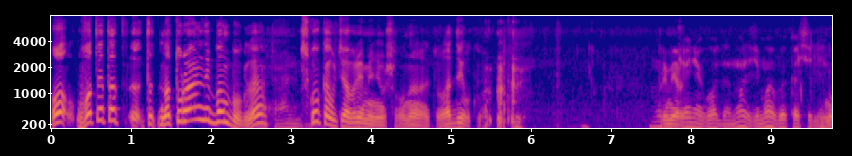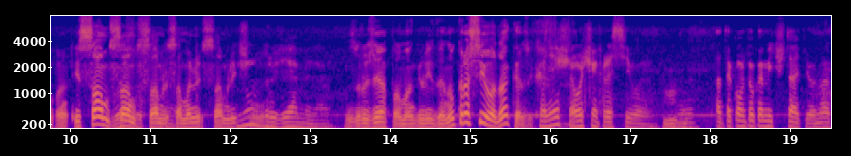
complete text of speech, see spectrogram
О, вот этот, этот натуральный бамбук, да? Натуральный. Сколько у тебя времени ушло на эту отделку? Ну, примерно? В течение года. Ну, зимой выкосили. Ну, И сам, сам, сам, сам, сам Ну, лично. с да? друзьями, да. С друзья помогли, да. Ну, красиво, да, Казик? Конечно, очень красиво. Мгм. О таком только мечтать. У нас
